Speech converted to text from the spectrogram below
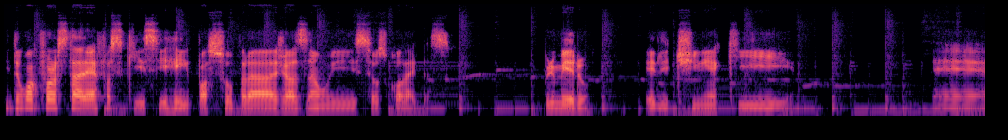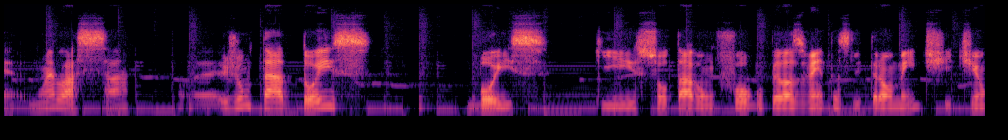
Então, quais foram as tarefas que esse rei passou para Jazão e seus colegas? Primeiro, ele tinha que. é, não é laçar. é, juntar dois bois que soltavam fogo pelas ventas, literalmente, e tinham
